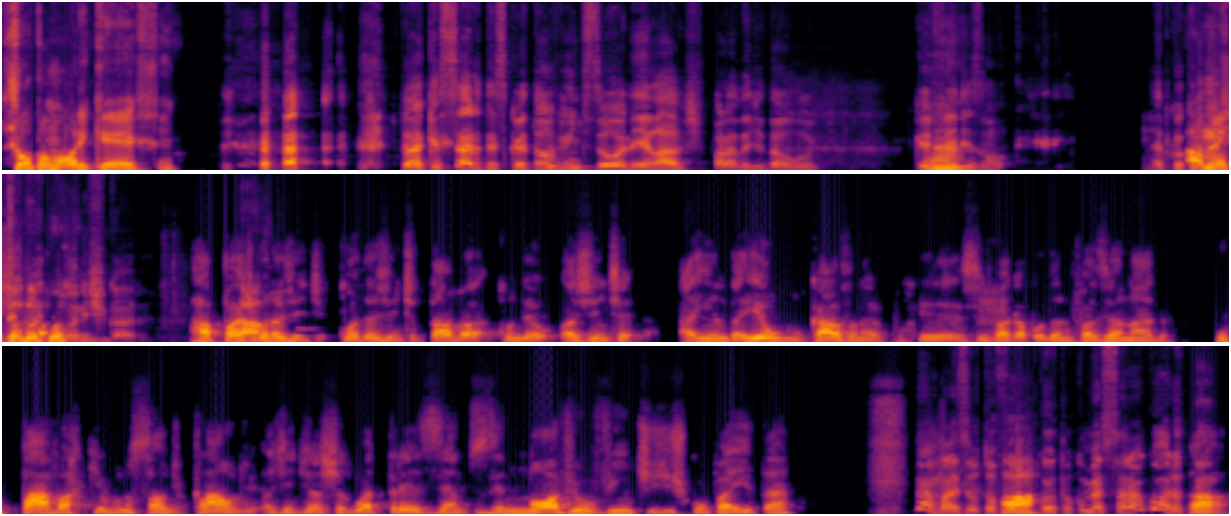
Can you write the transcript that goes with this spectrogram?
Chupa o Mauricast. Pior que é sério, tem 50 ouvintes. Eu olhei lá as paradas de download. Fiquei Ah. felizão. É porque eu cadastro Aumentou no depois. iTunes, cara. Rapaz, Tá. quando a gente, quando a gente tava, quando eu- a gente ainda eu, no caso, né, porque esses Hum. vagabundos não faziam nada. Upava arquivo no SoundCloud, a gente já chegou a 309 ouvintes, desculpa aí, tá? Não, mas eu tô falando Ó. que eu tô começando agora. Eu Ó,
